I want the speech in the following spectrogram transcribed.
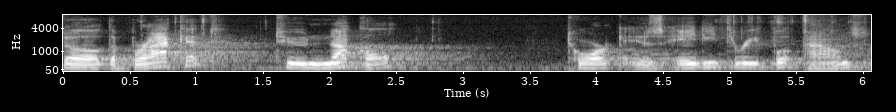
So the bracket to knuckle torque is 83 foot-pounds.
